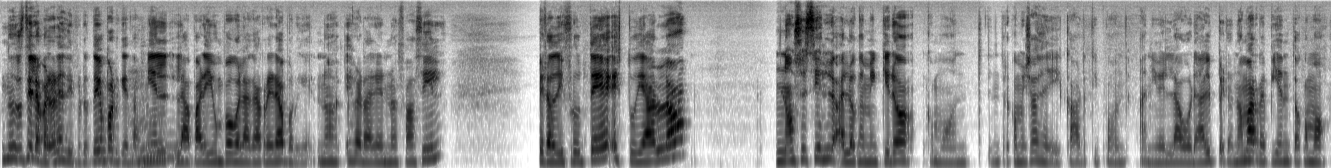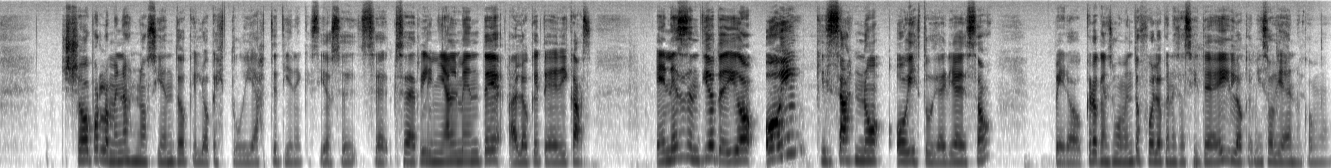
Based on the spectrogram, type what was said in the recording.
No sé si la palabra es disfruté porque también la paré un poco la carrera porque no, es verdad que no es fácil. Pero disfruté estudiarlo. No sé si es lo- a lo que me quiero, como, en- entre comillas, dedicar, tipo, a nivel laboral, pero no me arrepiento. Como yo por lo menos no siento que lo que estudiaste tiene que ser, ser linealmente a lo que te dedicas. En ese sentido te digo, hoy quizás no hoy estudiaría eso, pero creo que en su momento fue lo que necesité y lo que me hizo bien. Como...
